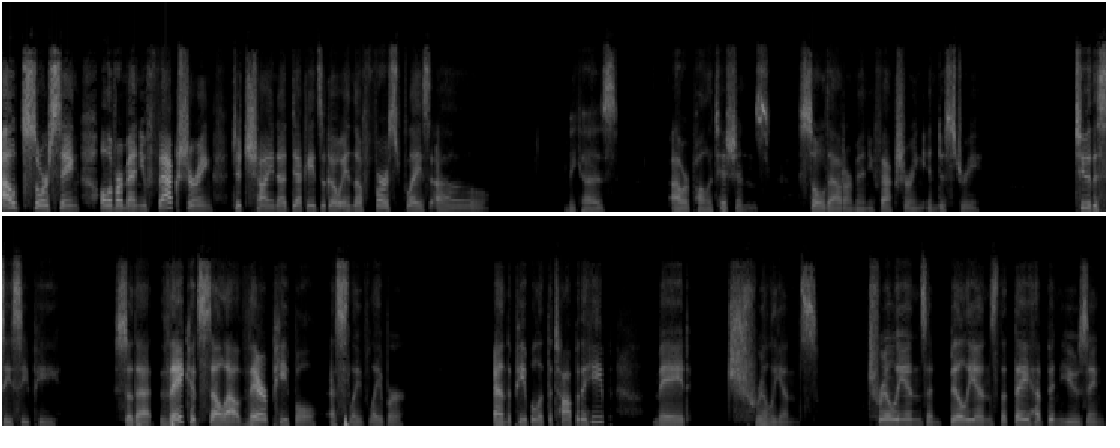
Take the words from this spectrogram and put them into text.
outsourcing all of our manufacturing to China decades ago in the first place? Oh, because our politicians sold out our manufacturing industry to the CCP so that they could sell out their people as slave labor. And the people at the top of the heap made trillions, trillions and billions that they have been using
